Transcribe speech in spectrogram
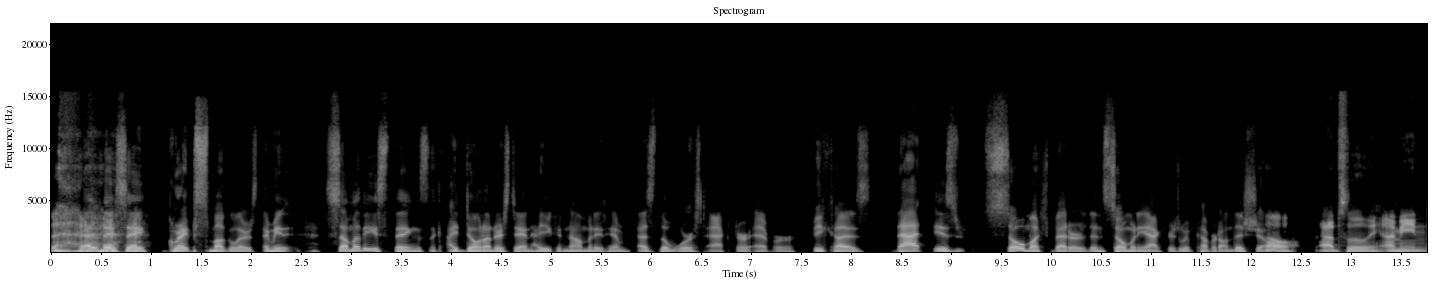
and they say grape smugglers. I mean, some of these things, like I don't understand how you could nominate him as the worst actor ever because that is so much better than so many actors we've covered on this show. Oh, absolutely. I mean,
